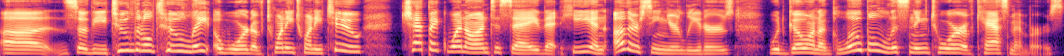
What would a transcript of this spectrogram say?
Uh, so the too little too late award of 2022 chapek went on to say that he and other senior leaders would go on a global listening tour of cast members.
